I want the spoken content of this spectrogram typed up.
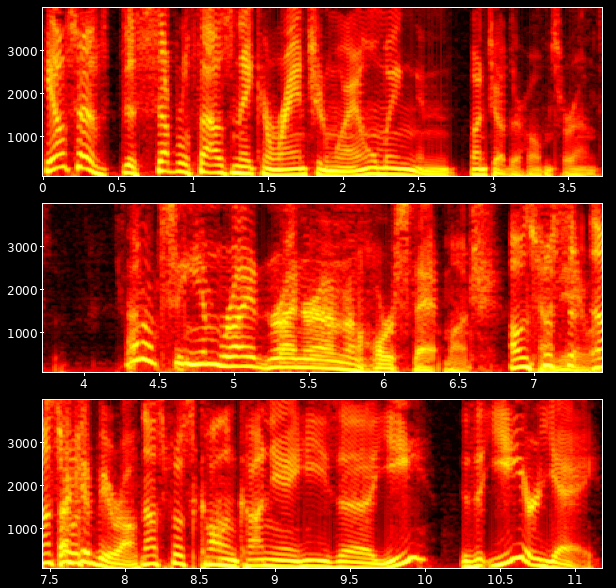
He also has a several thousand acre ranch in Wyoming and a bunch of other homes around. So. I don't see him riding, riding around on a horse that much. Oh, I'm supposed to. Not supposed, I could be wrong. Not supposed to call him Kanye. He's a uh, Yee. Is it Yee or Yay?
